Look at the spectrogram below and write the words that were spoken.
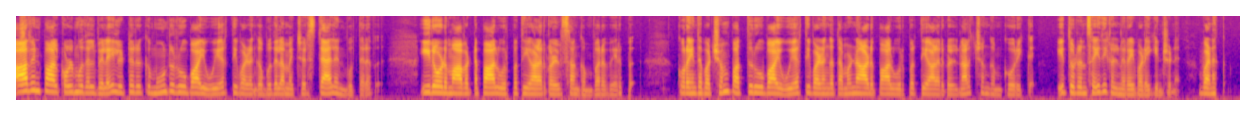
ஆவின் பால் கொள்முதல் விலை லிட்டருக்கு மூன்று ரூபாய் உயர்த்தி வழங்க முதலமைச்சர் ஸ்டாலின் உத்தரவு. ஈரோடு மாவட்ட பால் உற்பத்தியாளர்கள் சங்கம் வரவேற்பு. குறைந்தபட்சம் பத்து ரூபாய் உயர்த்தி வழங்க தமிழ்நாடு பால் உற்பத்தியாளர்கள் நலச்சங்கம் கோரிக்கை. இத்துடன் செய்திகள் நிறைவடைகின்றன. வணக்கம்.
